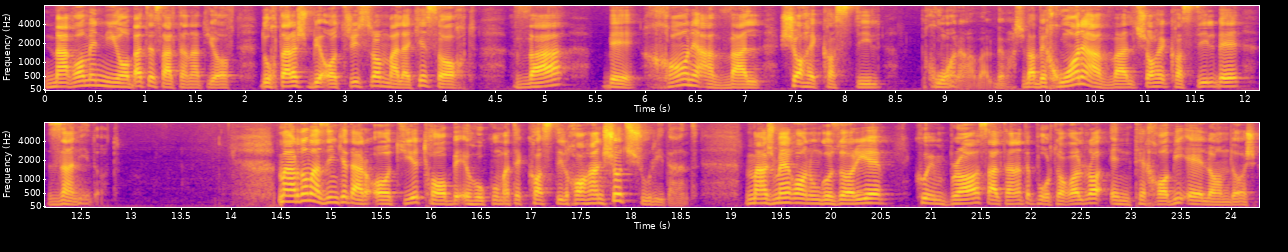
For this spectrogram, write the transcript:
مقام نیابت سلطنت یافت. دخترش بیاتریس را ملکه ساخت و به خان اول شاه کاستیل خوان اول ببخشید. و به خوان اول شاه کاستیل به زنی داد. مردم از اینکه در آتیه تابع حکومت کاستیل خواهند شد شوریدند. مجمع قانونگذاری کویمبرا سلطنت پرتغال را انتخابی اعلام داشت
